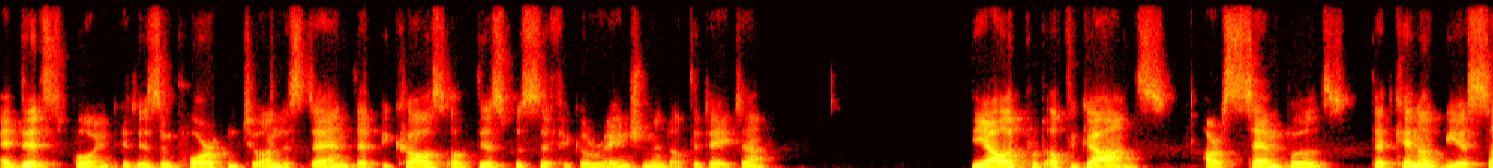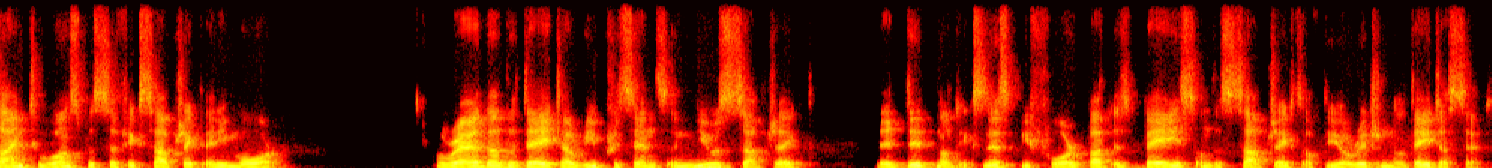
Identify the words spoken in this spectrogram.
At this point, it is important to understand that because of this specific arrangement of the data, the output of the GANs are samples that cannot be assigned to one specific subject anymore. Rather, the data represents a new subject that did not exist before, but is based on the subjects of the original data set.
